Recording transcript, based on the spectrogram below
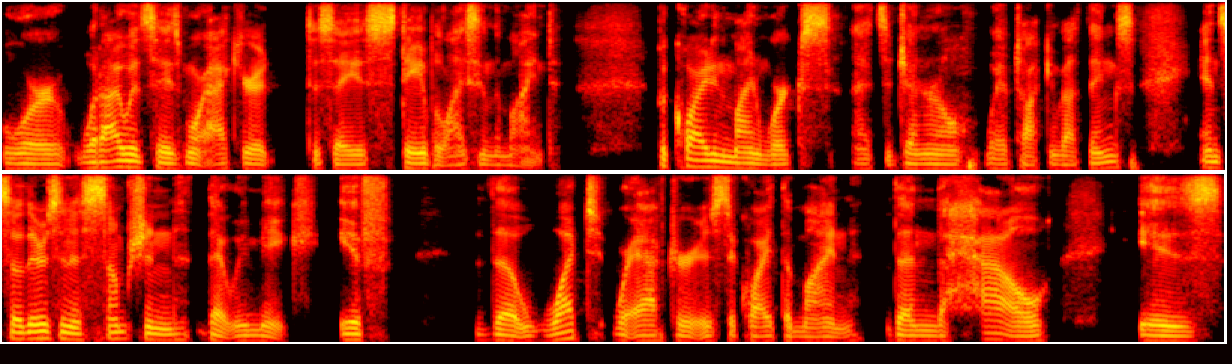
or what I would say is more accurate to say is stabilizing the mind. But quieting the mind works. It's a general way of talking about things. And so there's an assumption that we make. If the what we're after is to quiet the mind, then the how is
